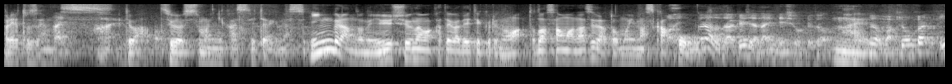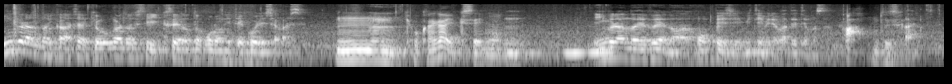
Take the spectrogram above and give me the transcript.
ありがとうございます、はい。はいでは次の質問に行かせていただきます。イングランドの優秀な若手が出てくるのは戸田さんはなぜだと思いますか？まあイングランドだけじゃないんでしょうけど、はい。でもまあ協会イングランドに関しては協会として育成のところに手こ入れしたから。です、うん。協会が育成に、うん、イングランド FA のホームページ見てみれば出てます。あ本当ですか、はい。イングランド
